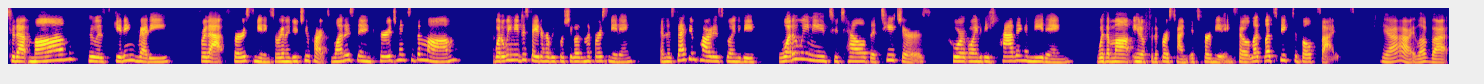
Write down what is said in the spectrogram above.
to that mom who is getting ready for that first meeting. So, we're going to do two parts. One is the encouragement to the mom. What do we need to say to her before she goes in the first meeting? And the second part is going to be what do we need to tell the teachers who are going to be having a meeting with a mom, you know, for the first time? It's her meeting. So let, let's speak to both sides. Yeah, I love that.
